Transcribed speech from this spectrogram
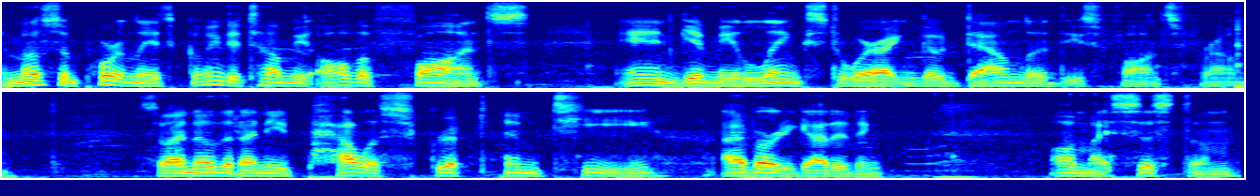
and most importantly it's going to tell me all the fonts and give me links to where I can go download these fonts from. So I know that I need Palace Script MT. I've already got it in, on my system.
